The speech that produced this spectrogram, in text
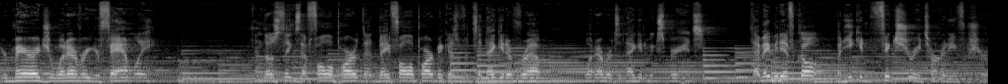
your marriage or whatever, your family, and those things that fall apart, that may fall apart because if it's a negative rep, whatever, it's a negative experience, that may be difficult, but He can fix your eternity for sure.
